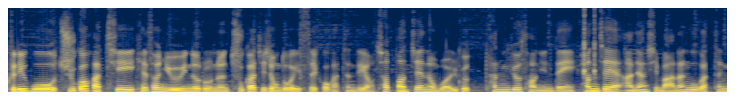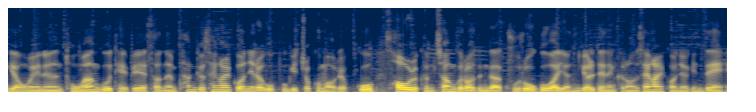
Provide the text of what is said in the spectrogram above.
그리고 주거 가치 개선 요인으로는 두 가지 정도가 있을 것 같은데요. 첫 번째는 월교 판교선인데 현재 안양시 만안구 같은 경우에는 동안구 대비해서는 판교 생활권이라고 보기 조금 어렵 고 서울 금천구라든가 구로구와 연결되는 그런 생활 권역인데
